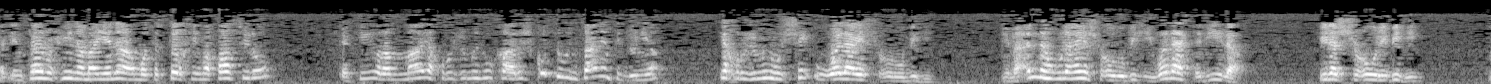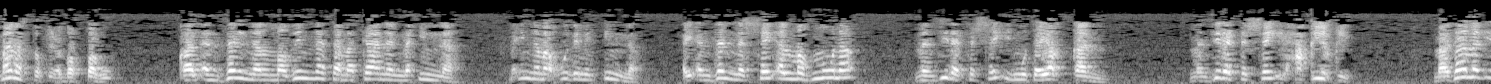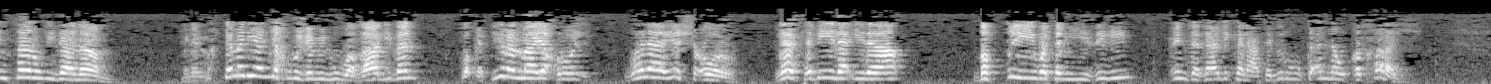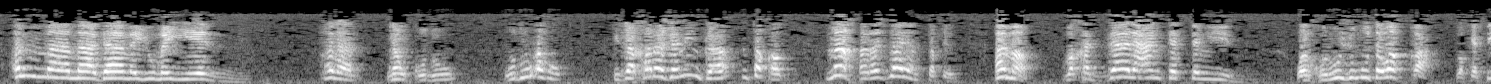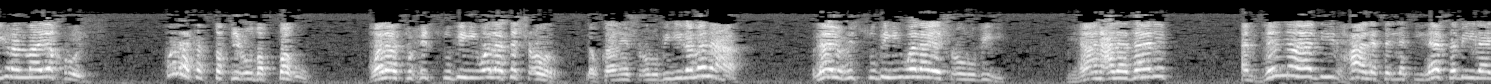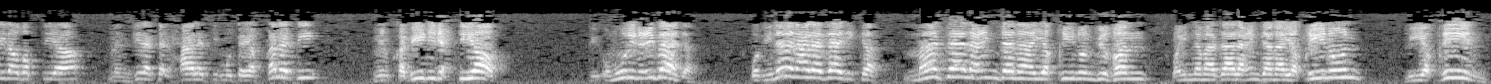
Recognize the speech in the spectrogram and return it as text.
الإنسان حينما ينام وتسترخي مفاصله كثيرا ما يخرج منه خارج كل إنسان في الدنيا. يخرج منه الشيء ولا يشعر به بما أنه لا يشعر به ولا سبيل إلى الشعور به. ما نستطيع ضبطه. قال أنزلنا المظنة مكان المئنة. مئنة مأخوذة من إن أي أنزلنا الشيء المظنون منزلة الشيء المتيقن منزلة الشيء الحقيقي. ما دام الإنسان إذا نام من المحتمل أن يخرج منه وغالبا وكثيرا ما يخرج ولا يشعر لا سبيل إلى ضبطه وتمييزه عند ذلك نعتبره كأنه قد خرج. أما ما دام يميز فلا ننقض وضوءه. إذا خرج منك انتقض. ما خرج لا ينتقض. أما وقد زال عنك التمييز والخروج متوقع وكثيرا ما يخرج. ولا تستطيع ضبطه ولا تحس به ولا تشعر. لو كان يشعر به لمنعه لا يحس به ولا يشعر به. بناء على ذلك أنزلنا هذه الحالة التي لا سبيل إلى ضبطها منزلة الحالة المتيقنة من قبيل الاحتياط. في أمور العبادة. وبناء على ذلك ما زال عندنا يقين بظن وإنما زال عندنا يقين بيقين.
